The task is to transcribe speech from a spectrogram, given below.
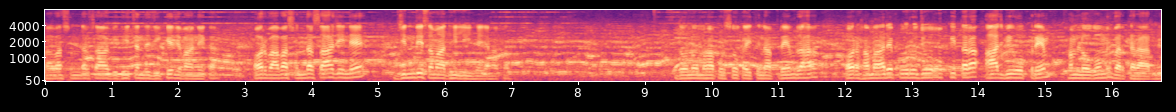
बाबा सुंदर शाह विधि चंद जी के जमाने का। और बाबा सुंदर शाह जी ने जिंदी समाधि ली है यहाँ पर। दोनों महापुरुषों का इतना प्रेम रहा और हमारे पूर्वजों की तरह आज भी वो प्रेम हम लोगों में बरकरार है।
